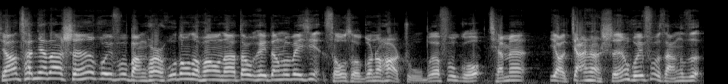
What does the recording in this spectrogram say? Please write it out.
想要参加到神回复板块互动的朋友呢，都可以登录微信搜索公众号“主播复古”，前面要加上“神回复”三个字，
